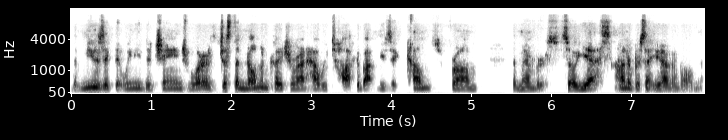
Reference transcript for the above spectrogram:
the music that we need to change what are just the nomenclature around how we talk about music comes from the members. So yes 100% you have involvement.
